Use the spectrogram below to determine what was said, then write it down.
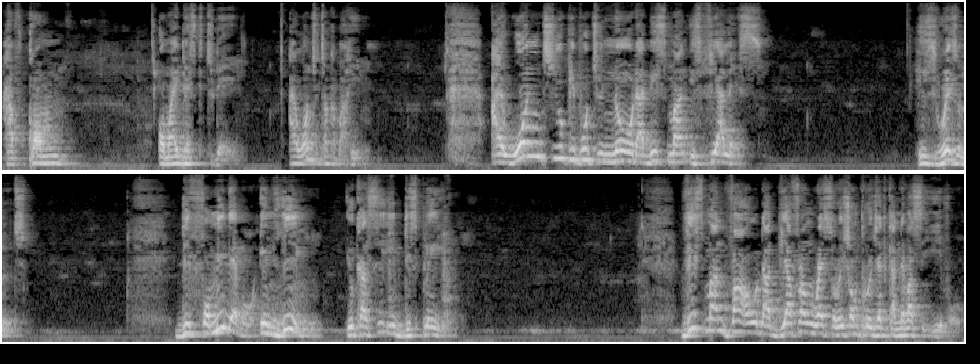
have come on my desk today. I want to talk about him. I want you people to know that this man is fearless. He's resolute. The formidable in him, you can see it displayed. This man vowed that Biafran Restoration Project can never see evil.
